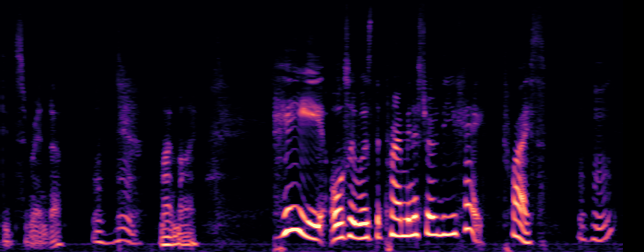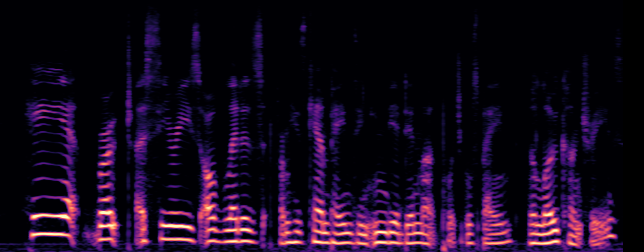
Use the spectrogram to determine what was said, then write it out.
did surrender. Mm-hmm. My, my. He also was the Prime Minister of the UK twice. Mm-hmm. He wrote a series of letters from his campaigns in India, Denmark, Portugal, Spain, the Low Countries,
